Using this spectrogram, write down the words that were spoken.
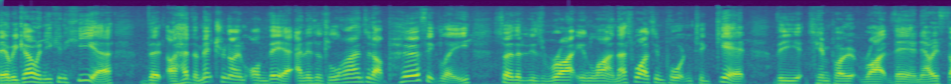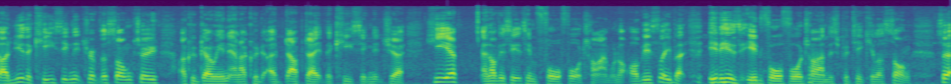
There we go, and you can hear that I had the metronome on there and it has lined it up perfectly so that it is right in line. That's why it's important to get the tempo right there. Now, if I knew the key signature of the song too, I could go in and I could update the key signature here, and obviously it's in 4-4 time. Well, not obviously, but it is in 4-4 time, this particular song. So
